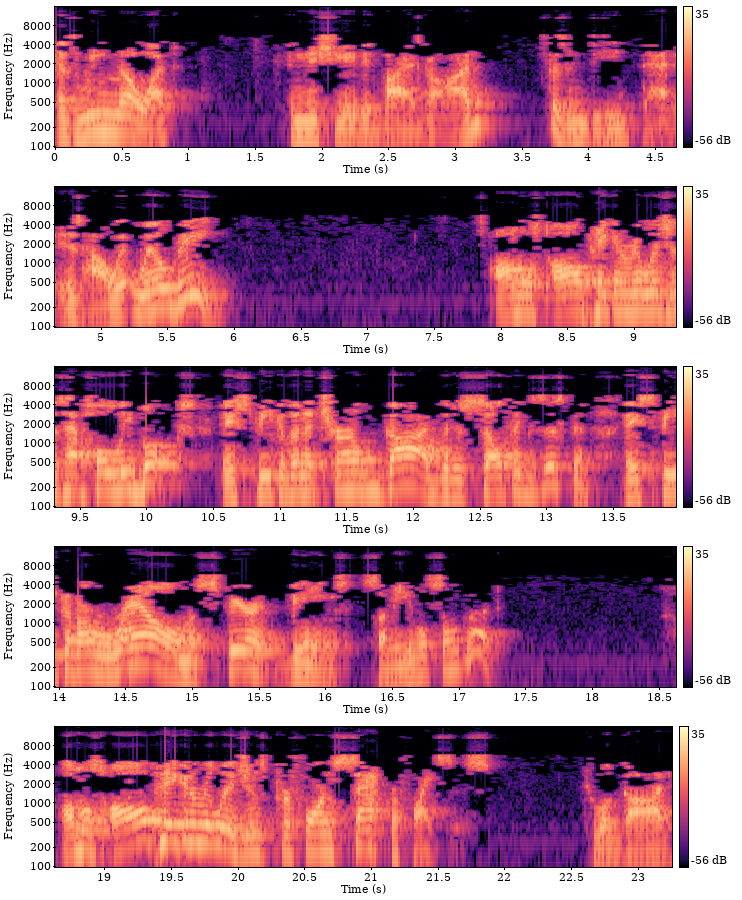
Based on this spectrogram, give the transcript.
as we know it, initiated by a God, because indeed that is how it will be. Almost all pagan religions have holy books. They speak of an eternal God that is self-existent. They speak of a realm of spirit beings, some evil, some good. Almost all pagan religions perform sacrifices to a god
